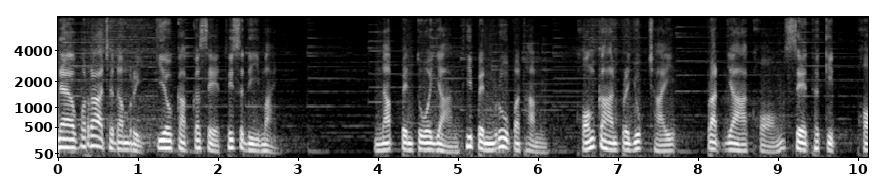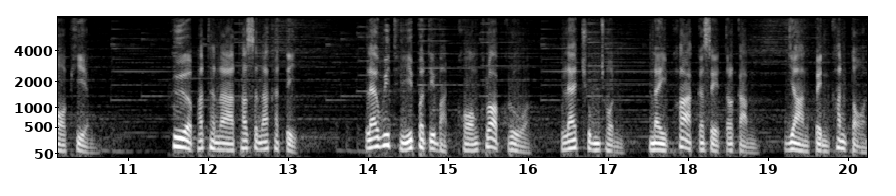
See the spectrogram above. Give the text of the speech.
แนวพระราชดำริเกี่ยวกับเกษตรทฤษฎีใหม่ นับเป็นตัวอย่างที่เป็นรูปธรรมของการประยุกต์ใช้ปรัชญาของเศรษฐกิจพอเพียง เพื่อพัฒนาทัศนคติ และวิถีปฏิบัติของครอบครัวและชุมชนในภาคเกษตรกรรมอย่างเป็นขั้นตอน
